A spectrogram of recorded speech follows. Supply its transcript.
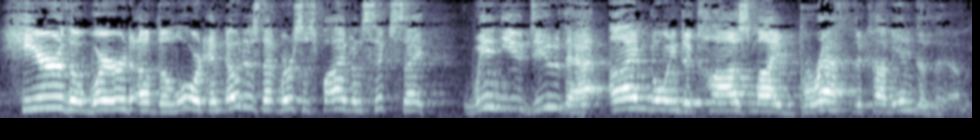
hear the word of the Lord. And notice that verses 5 and 6 say, when you do that, I'm going to cause my breath to come into them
